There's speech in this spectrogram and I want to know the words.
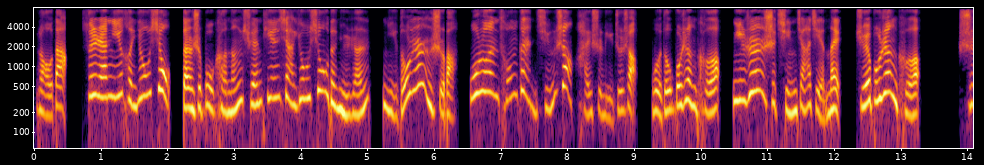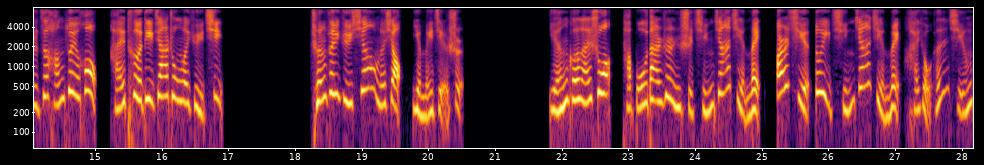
老大。”虽然你很优秀，但是不可能全天下优秀的女人你都认识吧？无论从感情上还是理智上，我都不认可你认识秦家姐妹，绝不认可。史子航最后还特地加重了语气。陈飞宇笑了笑，也没解释。严格来说，他不但认识秦家姐妹，而且对秦家姐妹还有恩情。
